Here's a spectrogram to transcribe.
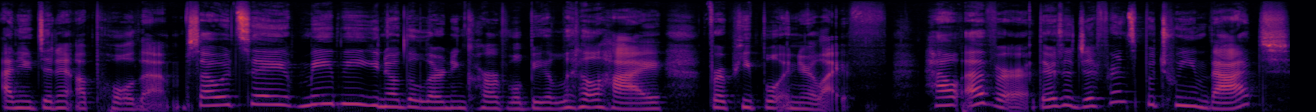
and you didn't uphold them. So I would say maybe, you know, the learning curve will be a little high for people in your life. However, there's a difference between that,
